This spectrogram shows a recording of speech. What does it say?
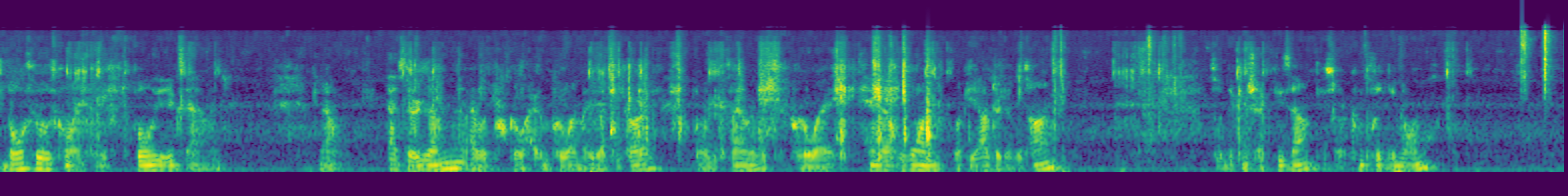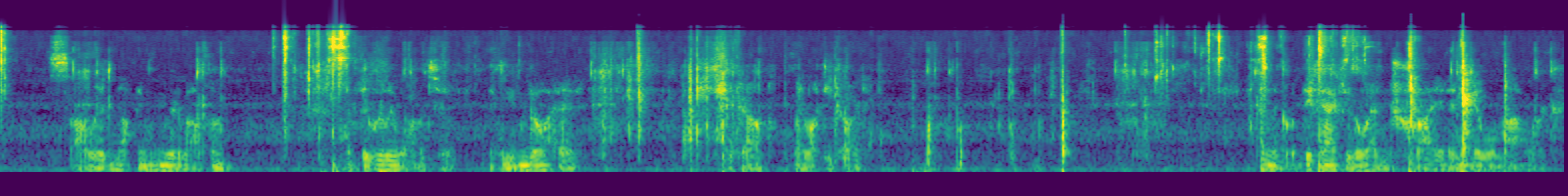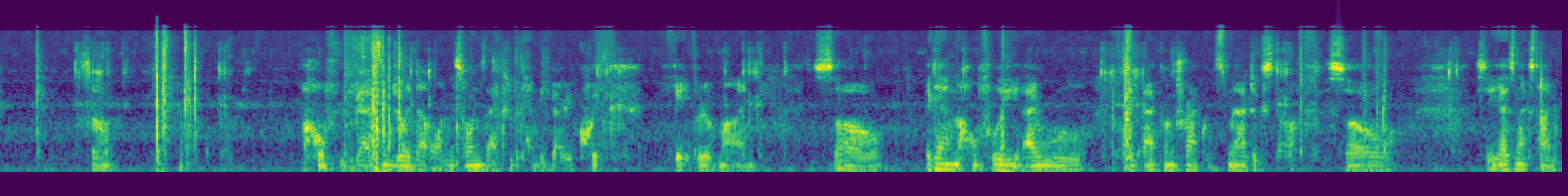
both of those coins can be fully examined. Now, as they're examining I would go ahead and put away my lucky card, only because I only like to put away, hand out one lucky object at a time. So they can check these out. These are completely normal. Solid, nothing weird about them if they really wanted to, they can even go ahead check out my lucky card. And go, they can actually go ahead and try it and it will not work. So, hopefully you guys enjoyed that one. This one's actually become a very quick favorite of mine. So, again, hopefully I will get back on track with this magic stuff. So, see you guys next time.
